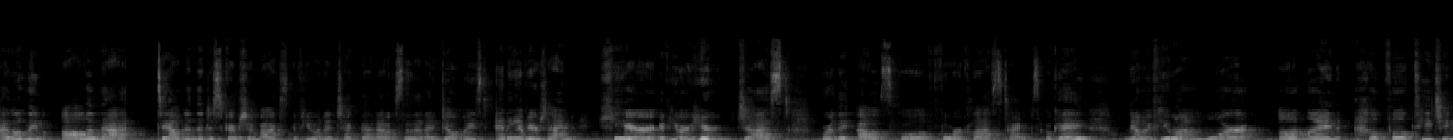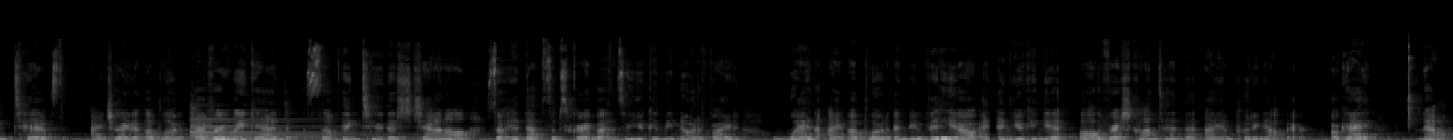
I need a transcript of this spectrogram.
I will leave all of that down in the description box if you want to check that out so that I don't waste any of your time here if you are here just for the OutSchool four class types, okay? Now, if you want more online helpful teaching tips, I try to upload every weekend something to this channel. So hit that subscribe button so you can be notified when I upload a new video and you can get all the fresh content that I am putting out there, okay? Now,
